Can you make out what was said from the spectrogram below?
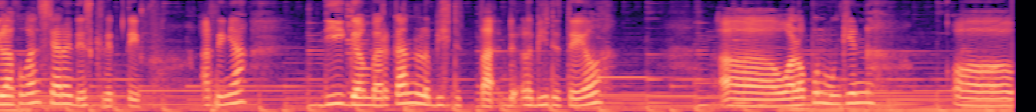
dilakukan secara deskriptif. Artinya digambarkan lebih deta lebih detail uh, walaupun mungkin uh,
